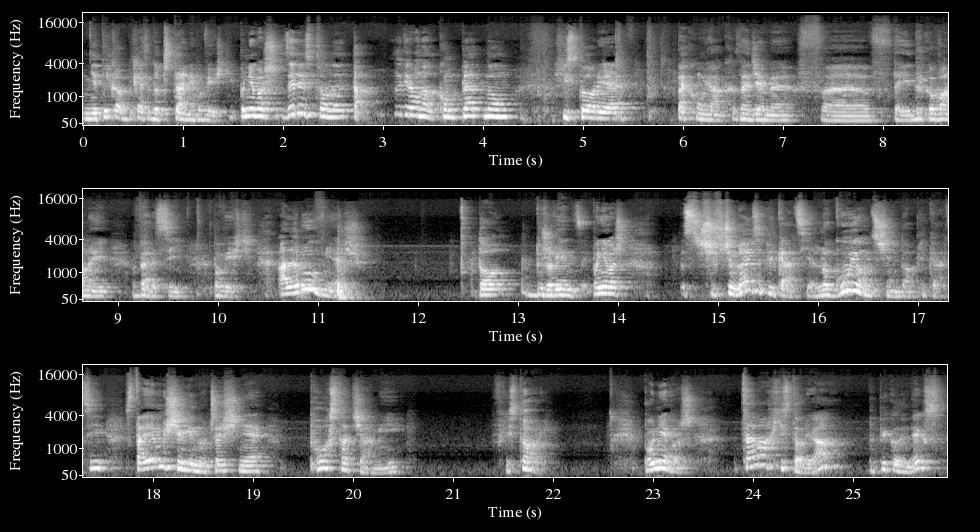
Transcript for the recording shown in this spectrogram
nie tylko aplikacja do czytania powieści, ponieważ z jednej strony tak, zawiera ona kompletną historię, taką jak znajdziemy w, w tej drukowanej wersji powieści, ale również to dużo więcej, ponieważ ściągając aplikację, logując się do aplikacji, stajemy się jednocześnie postaciami historii. Ponieważ cała historia The Pickle Index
